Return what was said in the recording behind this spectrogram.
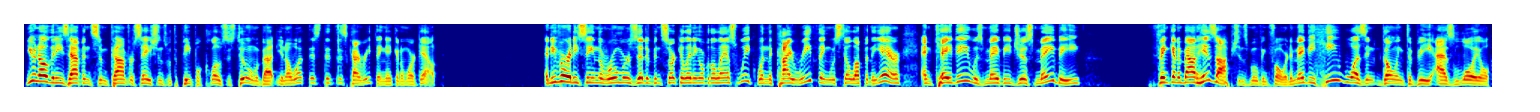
You know that he's having some conversations with the people closest to him about, you know what, this this, this Kyrie thing ain't going to work out. And you've already seen the rumors that have been circulating over the last week when the Kyrie thing was still up in the air and KD was maybe just maybe thinking about his options moving forward. And maybe he wasn't going to be as loyal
